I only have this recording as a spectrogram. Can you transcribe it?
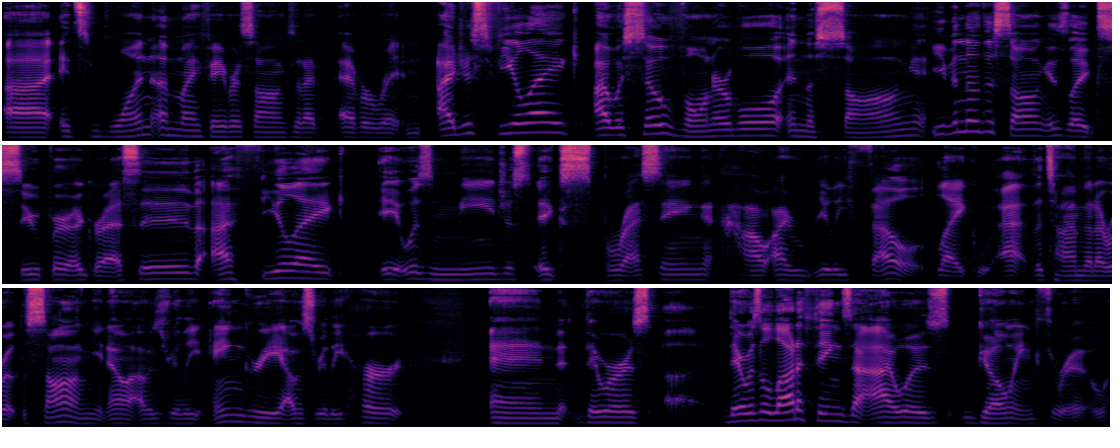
Uh, it's one of my favorite songs that I've ever written. I just feel like I was so vulnerable in the song. Even though the song is like super aggressive, I feel like it was me just expressing how I really felt like at the time that I wrote the song, you know, I was really angry, I was really hurt and there was uh, there was a lot of things that I was going through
